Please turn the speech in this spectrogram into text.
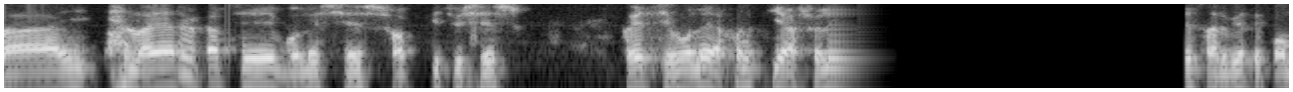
লাই, লয়ারের কাছে বলে শেষ, সবকিছু শেষ হয়েছে বলে এখন কি আসলে সার্বিয়াতে কম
